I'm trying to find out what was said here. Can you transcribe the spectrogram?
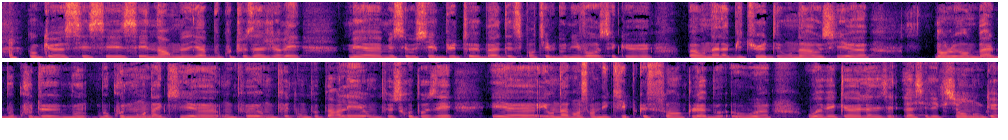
Donc euh, c'est énorme, il y a beaucoup de choses à gérer. Mais, euh, mais c'est aussi le but bah, d'être sportif de haut niveau, c'est que bah, on a l'habitude et on a aussi dans le handball beaucoup de beaucoup de monde à qui on peut on peut on peut parler, on peut se reposer et, et on avance en équipe, que ce soit en club ou ou avec la, la sélection. Donc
